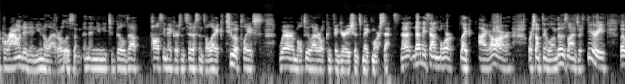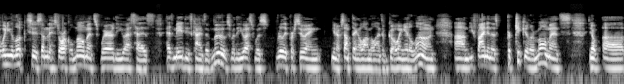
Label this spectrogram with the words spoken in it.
grounded in unilateralism, and then you need to build up policymakers and citizens alike to a place where multilateral configurations make more sense. Now, that may sound more like IR or something along those lines or theory, but when you look to some of the historical moments where the U.S. has has made these kinds of moves, where the U.S. was really pursuing you know something along the lines of going it alone, um, you find in those particular moments, you know, uh,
